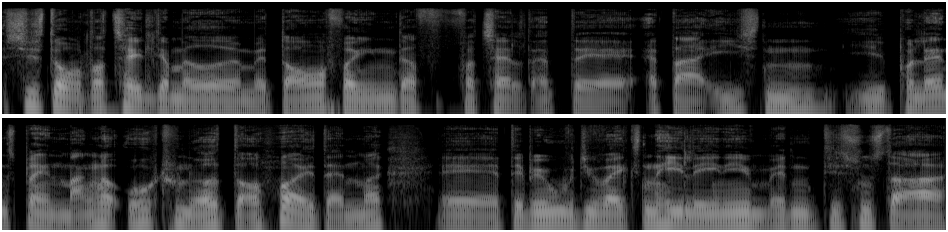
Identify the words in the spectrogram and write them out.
sidste år, der talte jeg med, øh, med dommerforeningen, der fortalte, at, øh, at der i sådan, i, på landsplan mangler 800 dommer i Danmark. Øh, DBU, de var ikke sådan helt enige med den. De synes, der,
